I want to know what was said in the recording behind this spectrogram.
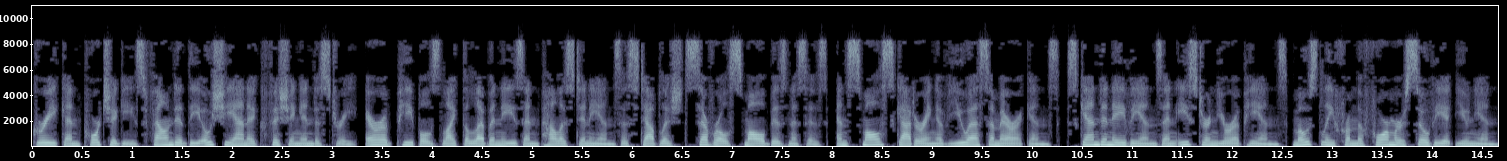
Greek and Portuguese founded the oceanic fishing industry. Arab peoples like the Lebanese and Palestinians established several small businesses, and small scattering of U.S. Americans, Scandinavians and Eastern Europeans mostly from the former Soviet Union,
